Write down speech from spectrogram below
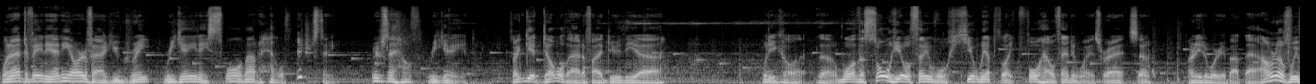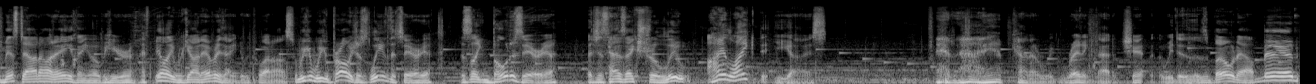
When activating any artifact, you regain a small amount of health. Interesting. Here's the health regain. So I can get double that if I do the, uh, what do you call it? The Well, the soul heal thing will heal me up to like full health anyways, right? So I don't need to worry about that. I don't know if we missed out on anything over here. I feel like we got everything, to be quite honest. We, we could probably just leave this area. This like bonus area that just has extra loot. I liked it, you guys. And I am kind of regretting that enchantment that we did this bow now. Man,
